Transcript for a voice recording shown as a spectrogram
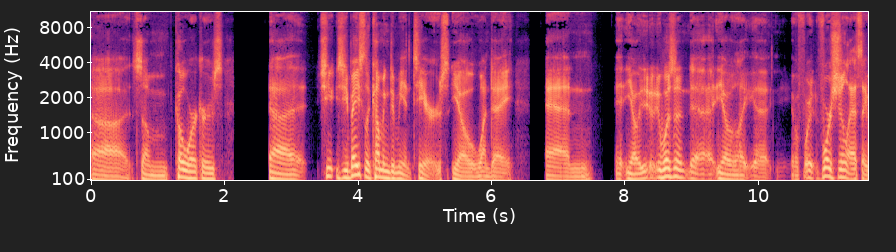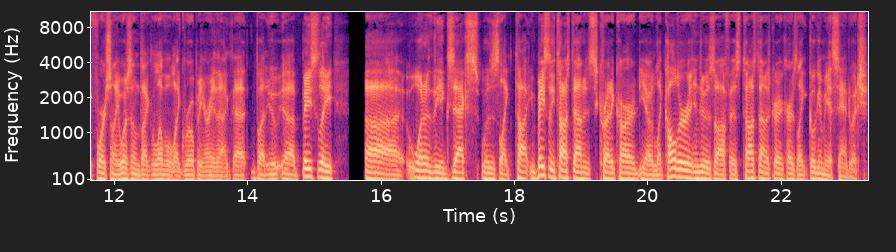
uh some coworkers. Uh, she she basically coming to me in tears, you know, one day, and you know it, wasn't uh, you know like uh, you know, for, fortunately I say fortunately it wasn't like the level of like groping or anything like that, but it, uh, basically uh one of the execs was like to- basically tossed down his credit card you know like called her into his office tossed down his credit cards like go get me a sandwich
